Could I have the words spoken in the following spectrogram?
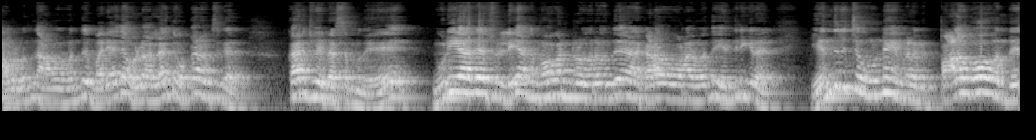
அவர் வந்து அவன் வந்து மரியாதை அவ்வளோ எல்லாத்தையும் உட்கார வச்சுருக்காரு உட்கார வச்சு போய் பேசும்போது முடியாதே சொல்லி அந்த மோகன்றவர் வந்து கடவுள் கடை ஓனர் வந்து எந்திரிக்கிறார். எந்திரிச்ச உடனே எங்களுக்கு பலவோ வந்து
